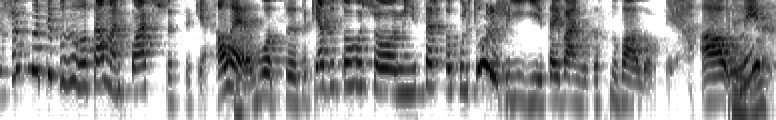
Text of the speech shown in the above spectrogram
щось буде типу золота маньхуа чи щось таке. Але от так я до того, що Міністерство культури ж її Тайваню заснувало. А у mm-hmm. них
